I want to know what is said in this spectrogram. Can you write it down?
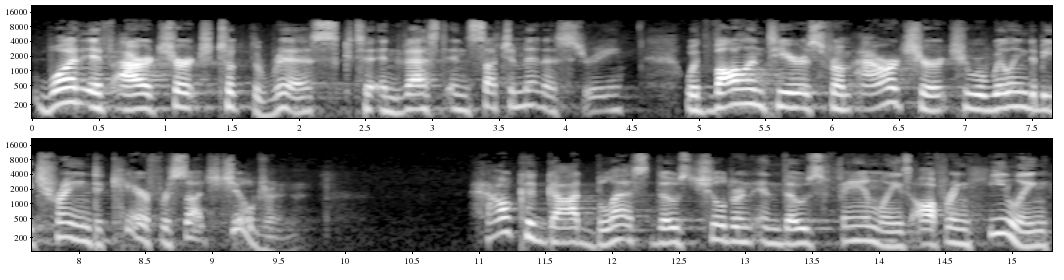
What if our church took the risk to invest in such a ministry with volunteers from our church who were willing to be trained to care for such children? How could God bless those children and those families, offering healing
